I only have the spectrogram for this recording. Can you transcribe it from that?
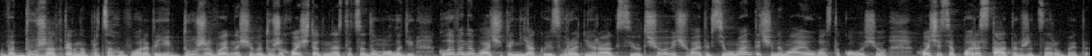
ви дуже активно про це говорите, і дуже видно, що ви дуже хочете донести це до молоді. Коли ви не бачите ніякої зворотньої реакції, от що ви відчуваєте в ці моменти? Чи немає у вас такого, що хочеться перестати вже це робити?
